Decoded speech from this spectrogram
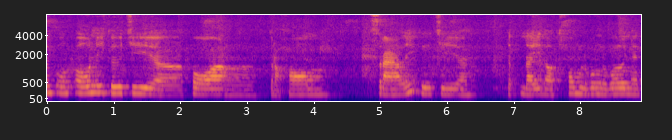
ចឹងបងប្អូននេះគឺជាពណ៌ក្រហមស្រាលនេះគឺជាទឹកដីដ៏ធំល្វឹងល្វើយមែន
